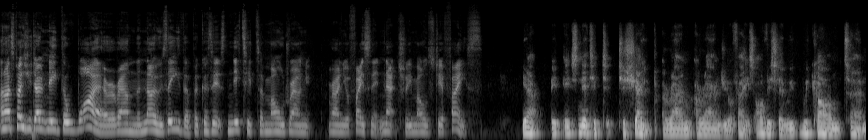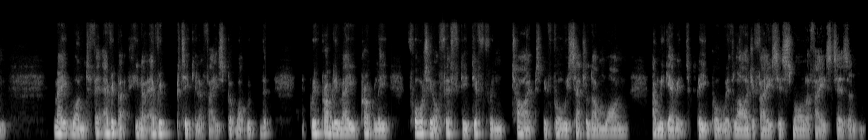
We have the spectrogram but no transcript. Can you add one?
And I suppose you don't need the wire around the nose either because it's knitted to mould round around your face and it naturally moulds to your face. Yeah, it, it's knitted to, to shape around around your face. Obviously, we we can't um, make one to fit everybody, you know, every particular face. But what we, we've probably made probably forty or fifty different types before we settled on one, and we gave it to people with larger faces, smaller faces, and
